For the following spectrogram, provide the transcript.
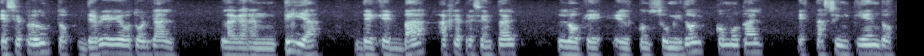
ese producto debe otorgar la garantía de que va a representar lo que el consumidor como tal está sintiendo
